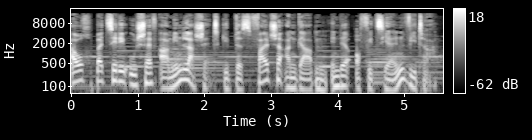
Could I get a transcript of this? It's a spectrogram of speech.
auch bei CDU-Chef Armin Laschet gibt es falsche Angaben in der offiziellen Vita.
